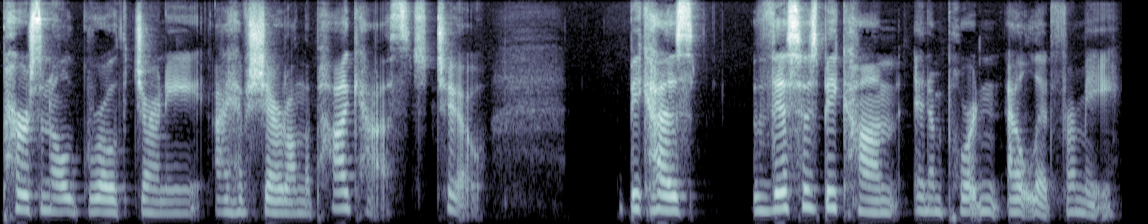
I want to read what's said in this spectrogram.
personal growth journey I have shared on the podcast too, because this has become an important outlet for me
